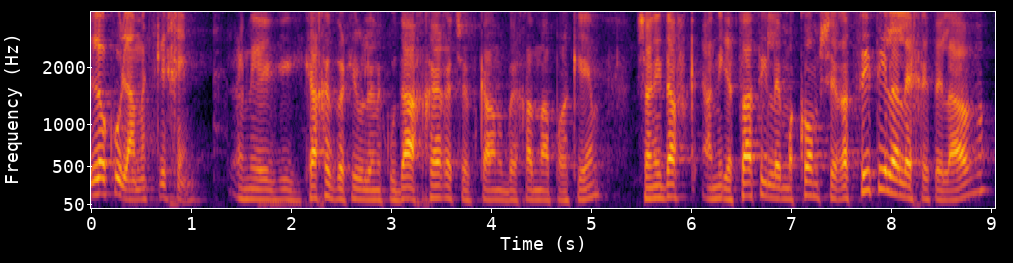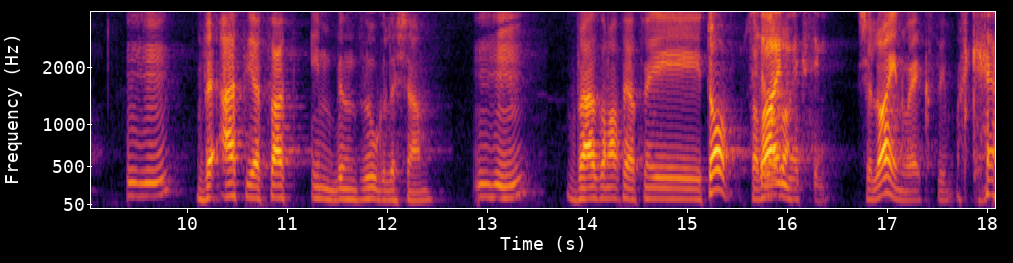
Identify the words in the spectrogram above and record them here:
לא כולם מצליחים. אני אקח את זה כאילו לנקודה אחרת שהזכרנו באחד מהפרקים, שאני דווקא, אני יצאתי למקום שרציתי ללכת אליו, ואת יצאת עם בן זוג לשם. ואז אמרתי לעצמי, טוב, סבבה. שלא היינו אקסים. שלא היינו אקסים, כן.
